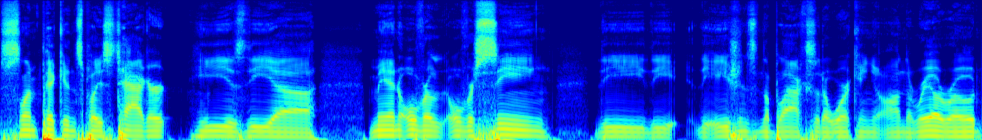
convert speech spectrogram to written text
Slim Pickens plays Taggart. He is the uh, man over overseeing the the the Asians and the blacks that are working on the railroad.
